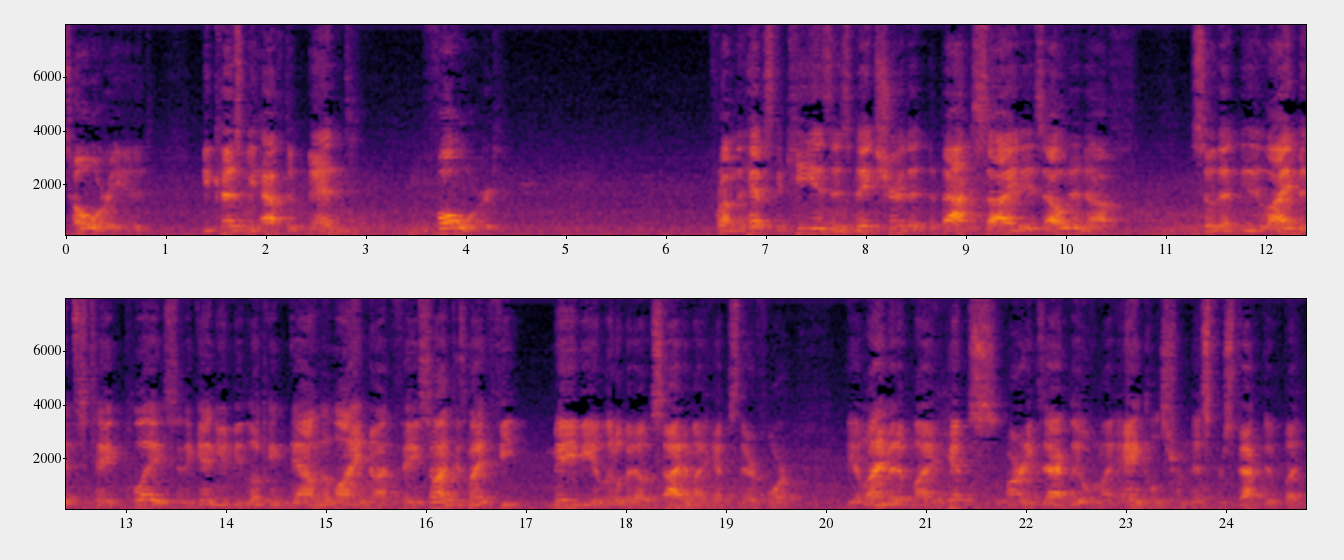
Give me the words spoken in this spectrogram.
toe oriented, because we have to bend forward from the hips. The key is is make sure that the backside is out enough so that the alignments take place. And again, you'd be looking down the line, not face on, because my feet may be a little bit outside of my hips. Therefore, the alignment of my hips aren't exactly over my ankles from this perspective. But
